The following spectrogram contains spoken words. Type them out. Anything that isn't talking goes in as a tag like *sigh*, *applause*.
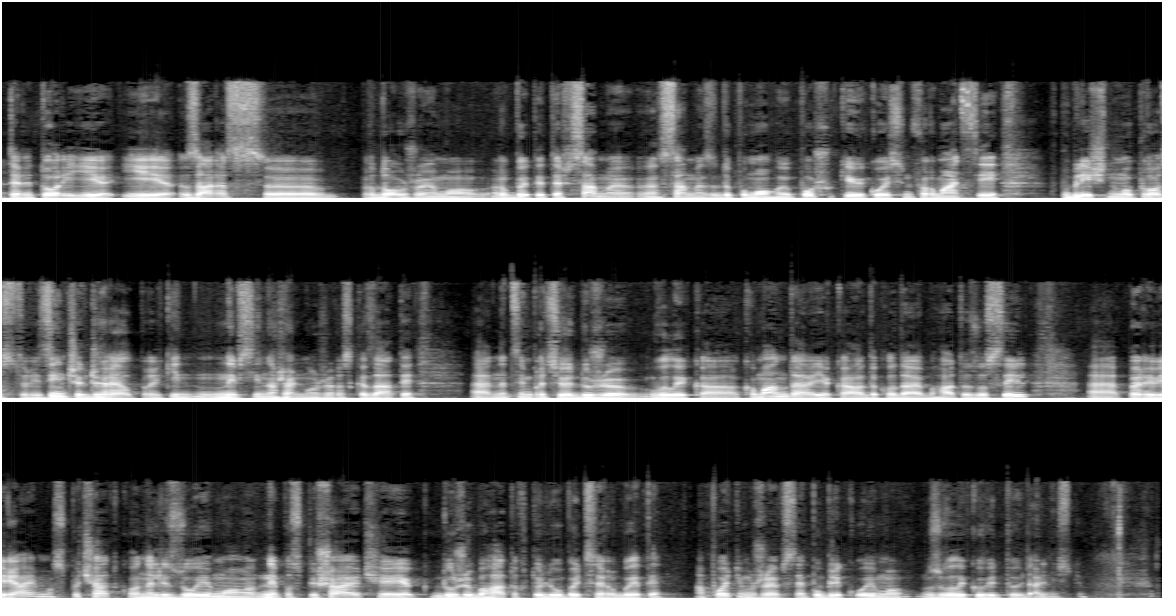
території, і зараз е, продовжуємо робити те ж саме, е, саме за допомогою пошуків якоїсь інформації в публічному просторі з інших джерел, про які не всі, на жаль, можу розказати. Е, Над цим працює дуже велика команда, яка докладає багато зусиль. Е, Перевіряємо спочатку, аналізуємо, не поспішаючи, як дуже багато хто любить це робити, а потім вже все публікуємо з великою відповідальністю.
